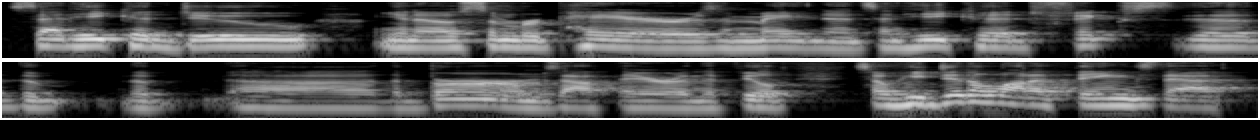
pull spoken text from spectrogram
said he could do, you know, some repairs and maintenance, and he could fix the the the uh, the berms out there in the field. So he did a lot of things that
